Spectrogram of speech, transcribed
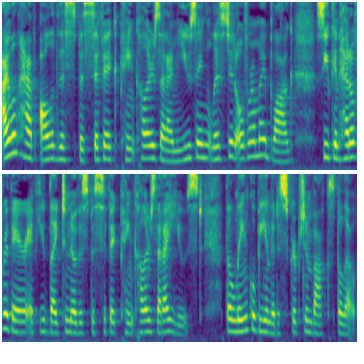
I will have all of the specific paint colors that I'm using listed over on my blog, so you can head over there if you'd like to know the specific paint colors that I used. The link will be in the description box below.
